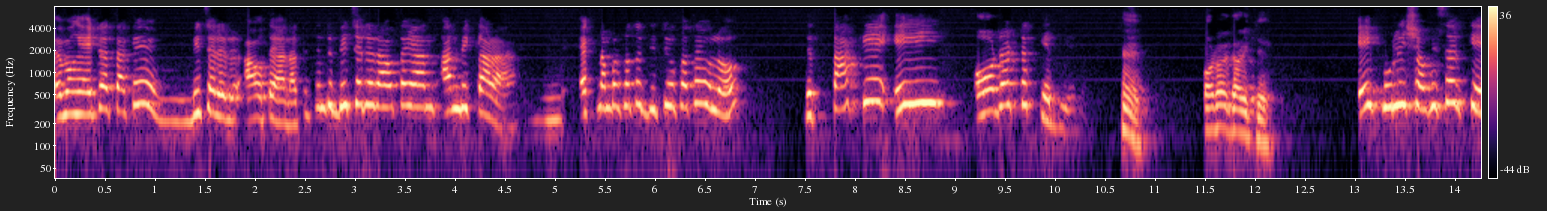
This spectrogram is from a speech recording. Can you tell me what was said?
এবং- এটা তাকে বিচারের আওতায় আনাতে কিন্তু বিচারের আওতায় আন- আনবে কারা? এক নম্বর কথা দ্বিতীয় কথা হলো যে তাকে এই অর্ডারটা কে দিয়ে হ্যাঁ এই পুলিশ অফিসারকে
